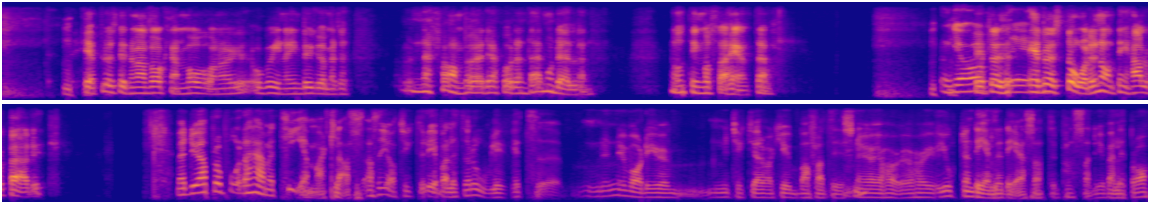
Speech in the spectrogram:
Helt plötsligt när man vaknar en morgon och, och går in i byggrummet så när fan började jag på den där modellen? Någonting måste ha hänt där. Ja, det, plötsligt står det någonting halvfärdigt. Men du, apropå det här med temaklass. Alltså jag tyckte det var lite roligt. Nu, nu var det ju, nu tyckte jag det var kul bara för att det snö. Jag har, jag har ju gjort en del i det så att det passade ju väldigt bra.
